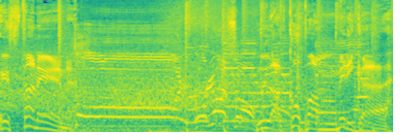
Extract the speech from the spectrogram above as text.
están en. ¡Gol! ¡Goloso! La Copa América.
